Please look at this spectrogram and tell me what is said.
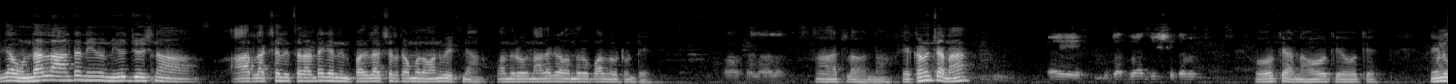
ఇక ఉండాలా? అంటే నేను న్యూస్ చూసిన ఆరు లక్షలు ఇస్తారంటే ఇక నేను పది లక్షలకు అమ్ముదామని పెట్టిన. వంద రూ నా దగ్గర వంద రూపాయలు నోటు ఉంటే. అట్లా అన్న. ఎక్కడి నుంచి అన్న? ఓకే అన్న ఓకే ఓకే. నేను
